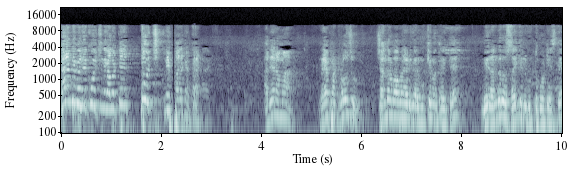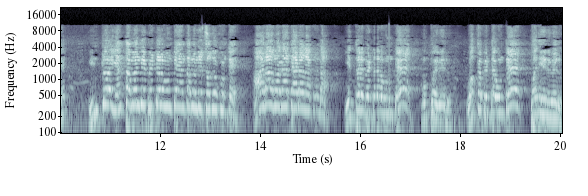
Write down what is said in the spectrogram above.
కరెంటు బిల్లు వచ్చింది కాబట్టి తూచ్ నీ పథకం కరెక్ట్ అదేనమ్మా రేపటి రోజు చంద్రబాబు నాయుడు గారు ముఖ్యమంత్రి అయితే మీరందరూ సైకిల్ గుర్తు కొట్టేస్తే ఇంట్లో ఎంతమంది బిడ్డలు ఉంటే ఎంతమంది చదువుకుంటే ఆడా మగా తేడా లేకుండా ఇద్దరు బిడ్డలు ఉంటే ముప్పై వేలు ఒక్క బిడ్డ ఉంటే పదిహేను వేలు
